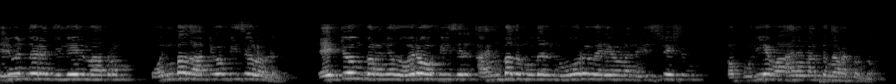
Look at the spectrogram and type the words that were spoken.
തിരുവനന്തപുരം ജില്ലയിൽ മാത്രം ഒൻപത് ആർ ടി ഓഫീസുകളുണ്ട്. ഏറ്റവും കുറഞ്ഞത് ഓരോ ഓഫീസിൽ അൻപത് മുതൽ നൂറ് വരെയുള്ള രജിസ്ട്രേഷൻ പുതിയ വാഹനങ്ങൾക്ക് നടക്കുന്നു.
